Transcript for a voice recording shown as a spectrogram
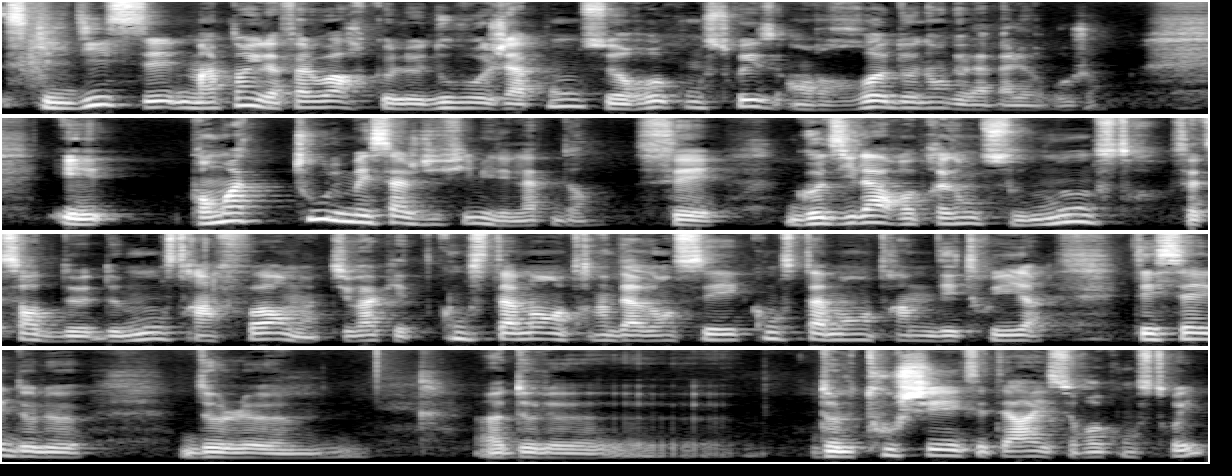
ce qu'ils disent, c'est maintenant il va falloir que le nouveau Japon se reconstruise en redonnant de la valeur aux gens. Et pour moi, tout le message du film, il est là-dedans. C'est Godzilla représente ce monstre, cette sorte de, de monstre informe, tu vois, qui est constamment en train d'avancer, constamment en train de détruire. T'essayes de le, de le, euh, de le, de le toucher, etc. Il se reconstruit.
